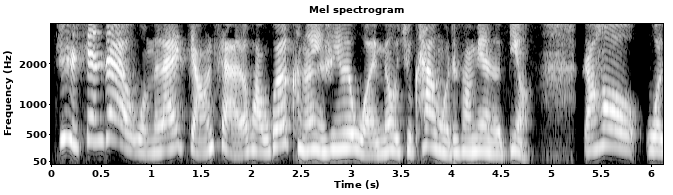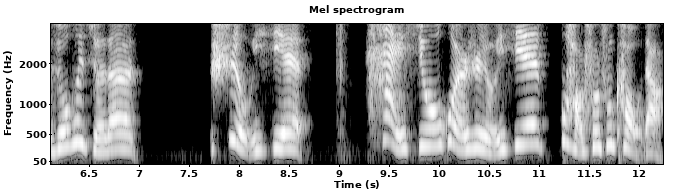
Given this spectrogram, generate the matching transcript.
即使现在我们来讲起来的话，我觉得可能也是因为我也没有去看过这方面的病，然后我就会觉得是有一些害羞，或者是有一些不好说出口的。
